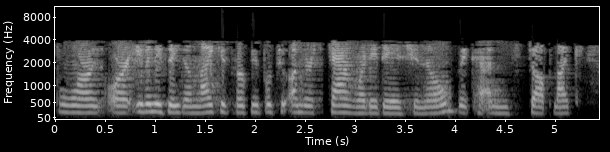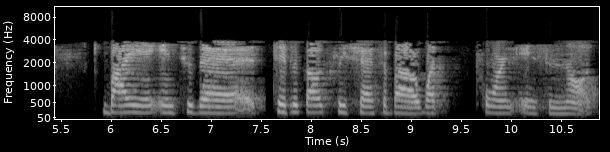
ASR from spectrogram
porn or even if they don't like it for people to understand what it is, you know, they can stop like buying into the typical cliches about what porn is and not.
